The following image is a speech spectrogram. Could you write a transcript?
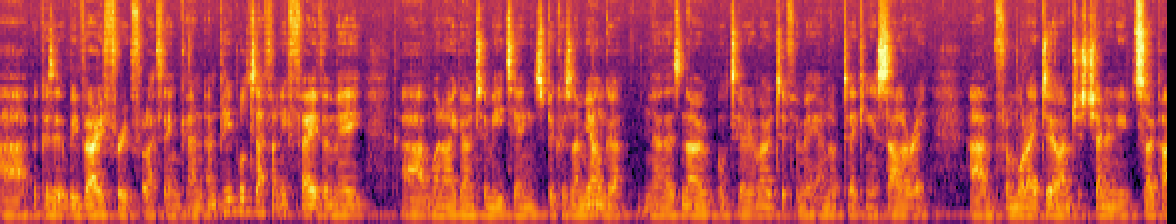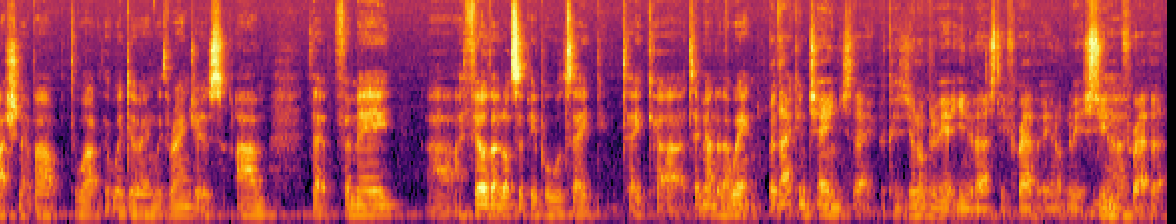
uh, because it will be very fruitful, I think. And and people definitely favour me. Uh, when I go into meetings because I'm younger. You know, there's no ulterior motive for me. I'm not taking a salary um, from what I do. I'm just genuinely so passionate about the work that we're doing with Rangers um, that for me, uh, I feel that lots of people will take take uh, take me under their wing. But that can change though, because you're not going to be at university forever. You're not going to be a student No. forever.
